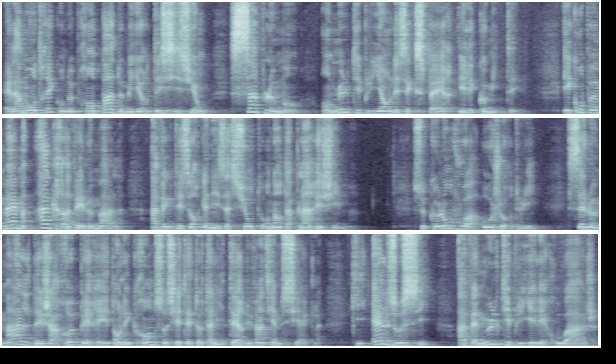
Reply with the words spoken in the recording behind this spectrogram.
Elle a montré qu'on ne prend pas de meilleures décisions simplement en multipliant les experts et les comités, et qu'on peut même aggraver le mal avec des organisations tournant à plein régime. Ce que l'on voit aujourd'hui, c'est le mal déjà repéré dans les grandes sociétés totalitaires du XXe siècle, qui elles aussi avaient multiplié les rouages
